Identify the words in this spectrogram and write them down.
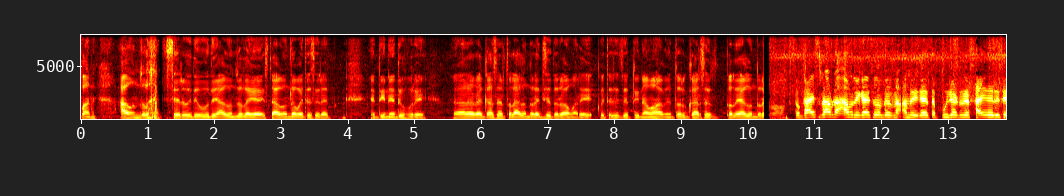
পানি আগুন জ্বলাইতেছে, রোদে উদে আগুন জ্বলাই আসছে, আগুন দাবাইতেছে রাত, দিনে দুপুরে। আর গাছের তলে আগুন ধরাই দিছে ধরো আমারে, কইতেছে যে তুই নামা হবে তোর গাছের তলে আগুন ধরে তো গাইস আমরা আমেরিকা গাইছিলাম দেখুন আমেরিকা একটা পুইরা টুরে সাই রয়েছে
